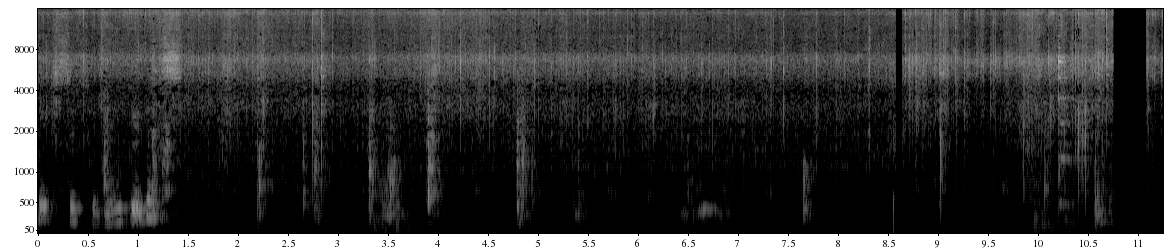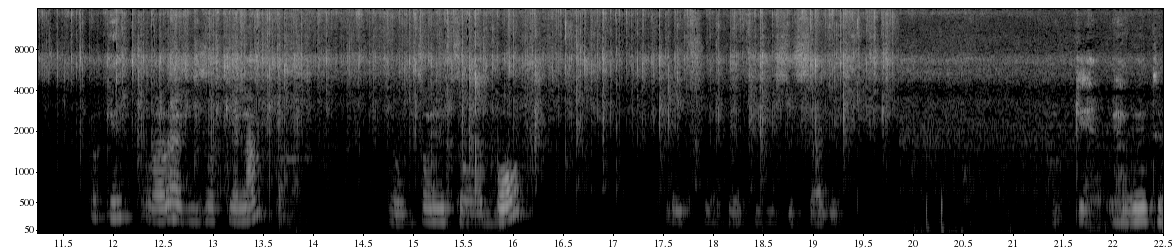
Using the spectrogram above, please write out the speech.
Mix it with the ingredients. Okay it to our bowl let's going to use serve it okay we are going to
